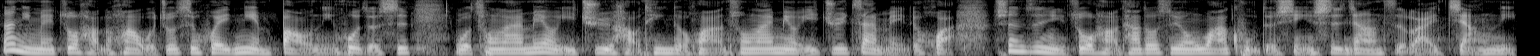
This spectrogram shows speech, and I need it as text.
那你没做好的话，我就是会念爆你，或者是我从来没有一句好听的话，从来没有一句赞美的话，甚至你做好，他都是用挖苦的形式这样子来讲你。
